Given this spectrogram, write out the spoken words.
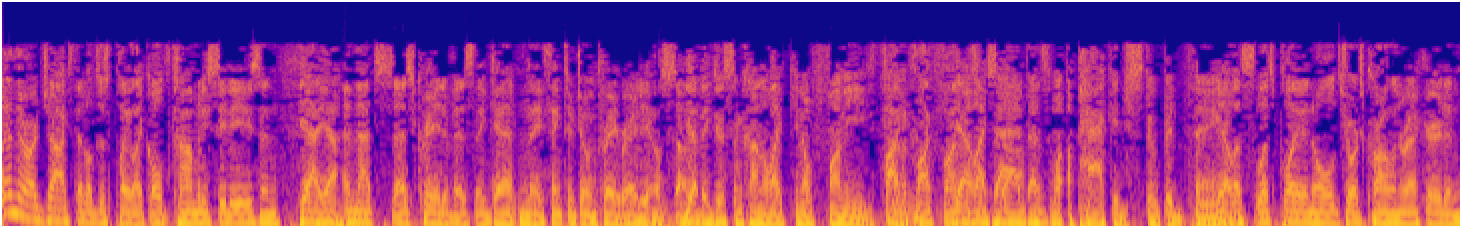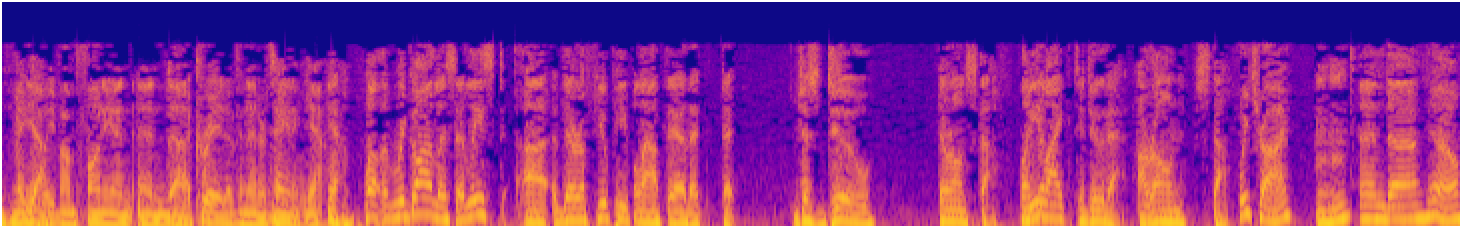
then there are jocks that'll just play like old comedy CDs, and yeah, yeah. and that's as creative as they get, and they think they're doing great radio stuff. Yeah, they do some kind of like, you know, funny. Five o'clock funnies Yeah, like that. stuff. That's what, a package stupid thing. Yeah, let's let's play an old George Carlin record and make Yeah. believe I'm funny and and uh, creative and entertaining. Yeah. Yeah. Well, regardless, at least uh, there are a few people out there that that just do their own stuff. Like we like to do that, our own stuff. We try, Mm-hmm. and uh, you know,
